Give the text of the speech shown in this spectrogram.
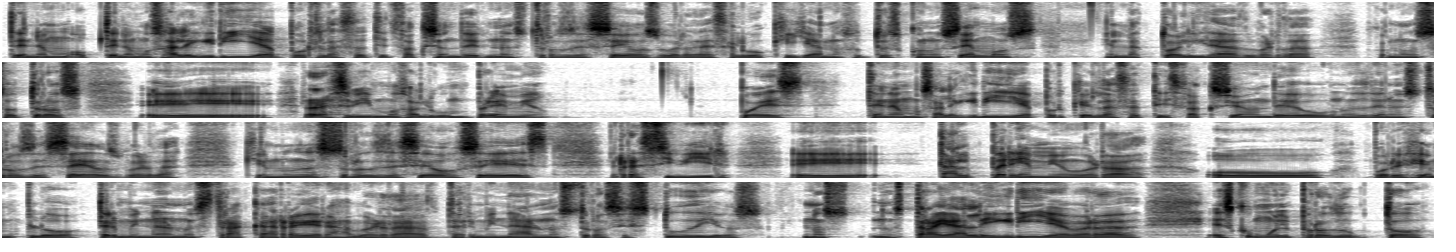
tenemos, obtenemos alegría por la satisfacción de nuestros deseos, ¿verdad? Es algo que ya nosotros conocemos en la actualidad, ¿verdad? Cuando nosotros eh, recibimos algún premio, pues tenemos alegría porque es la satisfacción de uno de nuestros deseos, ¿verdad? Que uno de nuestros deseos es recibir eh, tal premio, ¿verdad? O, por ejemplo, terminar nuestra carrera, ¿verdad? Terminar nuestros estudios nos, nos trae alegría, ¿verdad? Es como el producto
